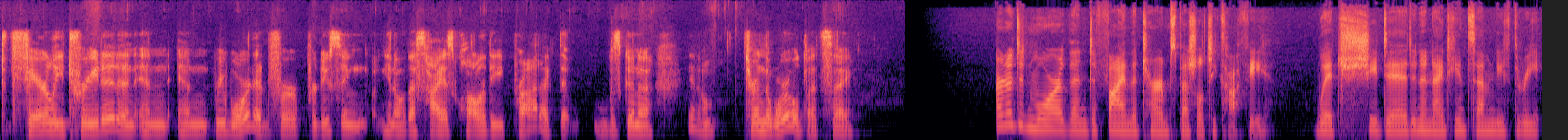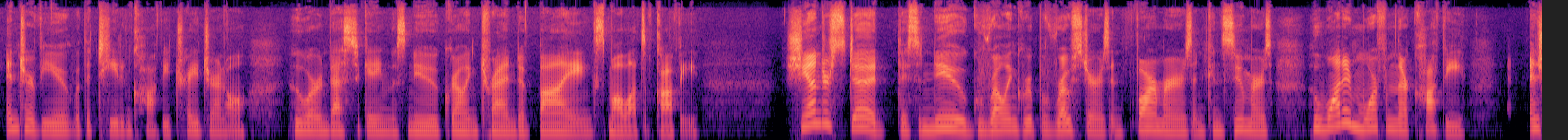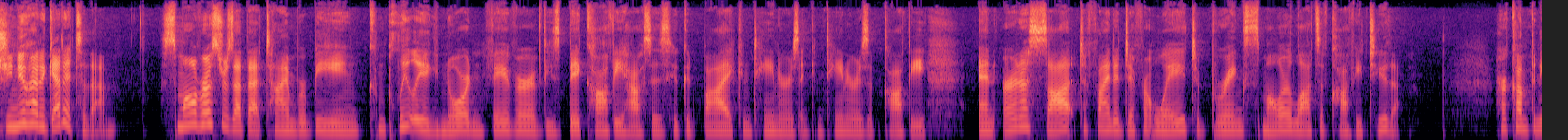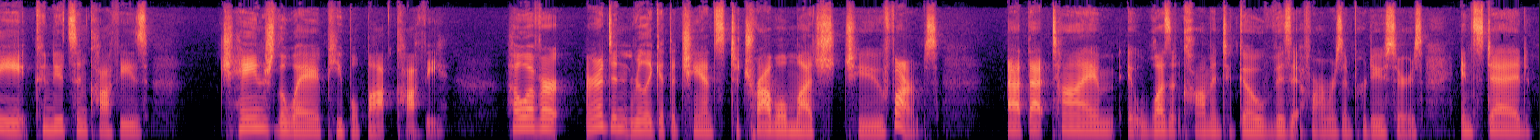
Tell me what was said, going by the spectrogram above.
fairly treated and, and, and rewarded for producing, you know, this highest quality product that was going to, you know, turn the world, let's say. Erna did more than define the term specialty coffee which she did in a 1973 interview with the Tea and Coffee Trade Journal, who were investigating this new growing trend of buying small lots of coffee. She understood this new growing group of roasters and farmers and consumers who wanted more from their coffee, and she knew how to get it to them. Small roasters at that time were being completely ignored in favor of these big coffee houses who could buy containers and containers of coffee and Erna sought to find a different way to bring smaller lots of coffee to them. Her company, Knutsen Coffees, changed the way people bought coffee. However, Erna didn't really get the chance to travel much to farms. At that time, it wasn't common to go visit farmers and producers. Instead,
